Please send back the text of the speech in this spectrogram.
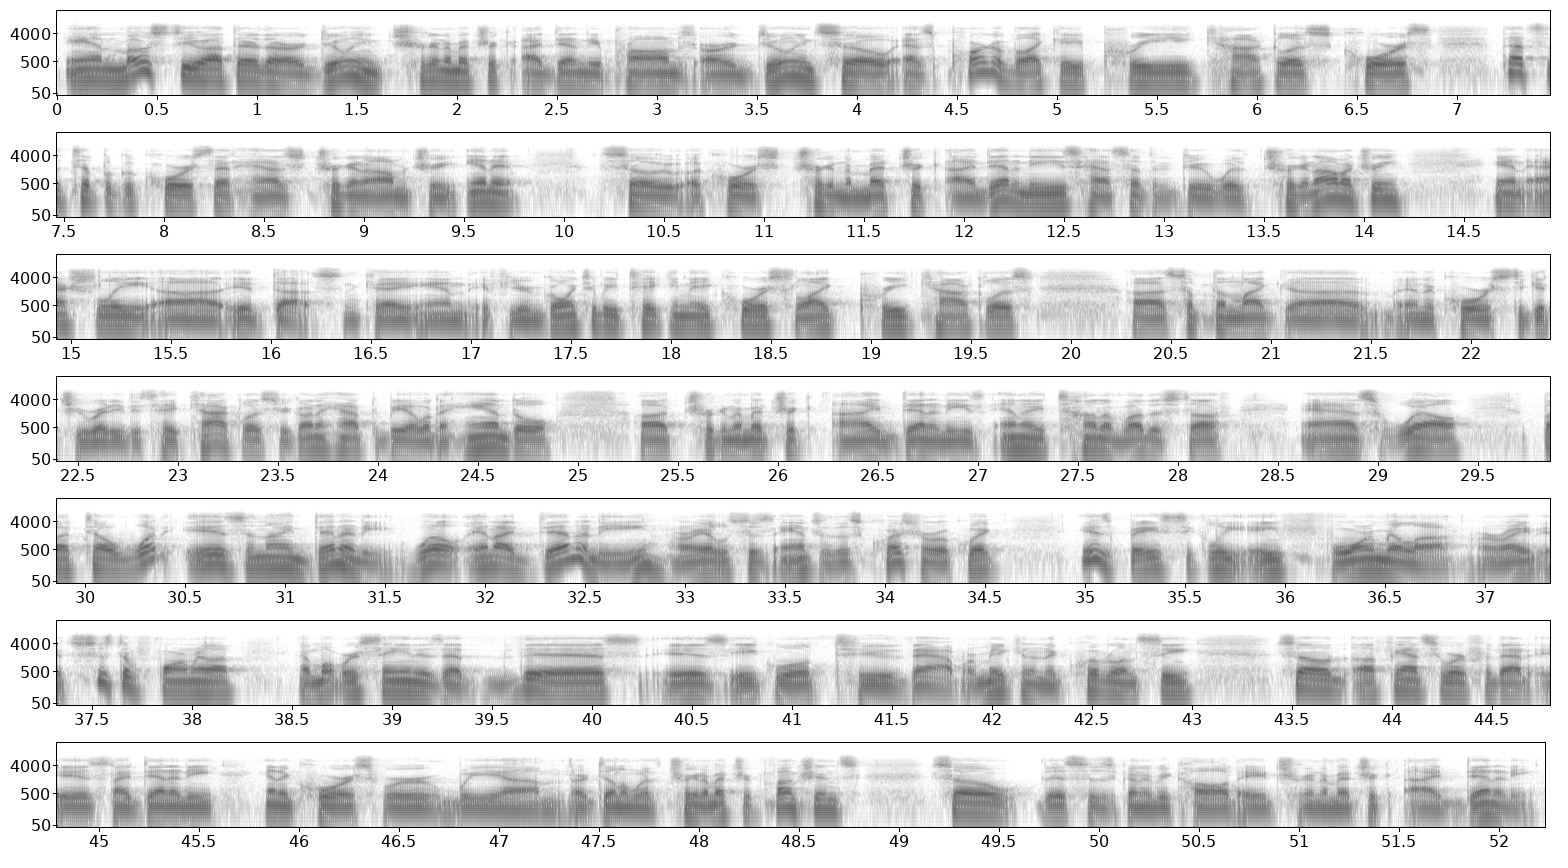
And most of you out there that are doing trigonometric identity problems are doing so as part of like a pre-calculus course. That's the typical course that has trigonometry in it. So, of course, trigonometric identities has something to do with trigonometry, and actually uh, it does, okay? And if you're going to be taking a course like pre-calculus, uh, something like uh, in a course to get you ready to take calculus, you're going to have to be able to handle uh, trigonometric identities and a ton of other stuff as well. But uh, what is an identity? Well, an identity, all right, let's just answer this question real quick, is basically a formula, all right? It's just a formula and what we're saying is that this is equal to that. We're making an equivalency. So a fancy word for that is an identity. And of course, we're, we um, are dealing with trigonometric functions. So this is going to be called a trigonometric identity.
